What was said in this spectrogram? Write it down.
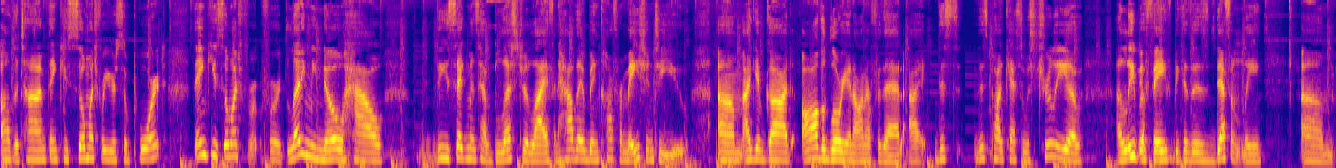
all the time. Thank you so much for your support. Thank you so much for, for letting me know how these segments have blessed your life and how they've been confirmation to you. Um, I give God all the glory and honor for that. I this this podcast was truly a a leap of faith because it is definitely um,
